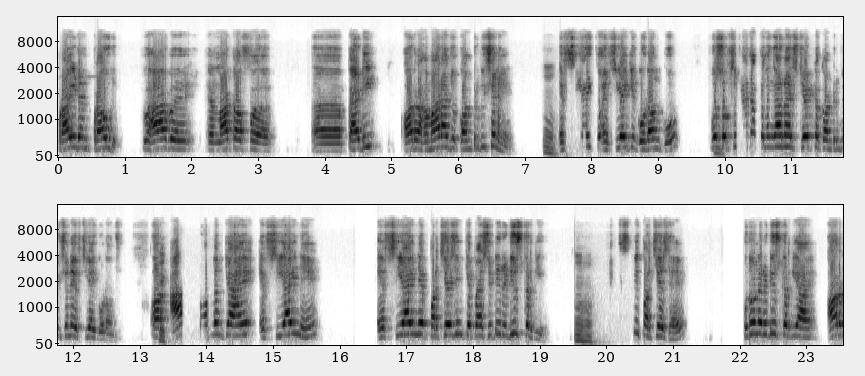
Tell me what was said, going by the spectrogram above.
pride and proud to have lot of paddy और हमारा जो कंट्रीब्यूशन है एफसीआई हम्म। को एफसीआई के गोडाउन को वो हम्म। सबसे ज़्यादा तेलंगाना स्टेट का कंट्रीब्यूशन है एफसीआई गोडाउन से। और आज प्रॉब्लम क्या है? एफसीआई ने एफसीआई ने परचेजिंग कैपेसिटी रिड्यूस कर दी है। परचेज हम्म, है उन्होंने रिड्यूस कर दिया है। और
